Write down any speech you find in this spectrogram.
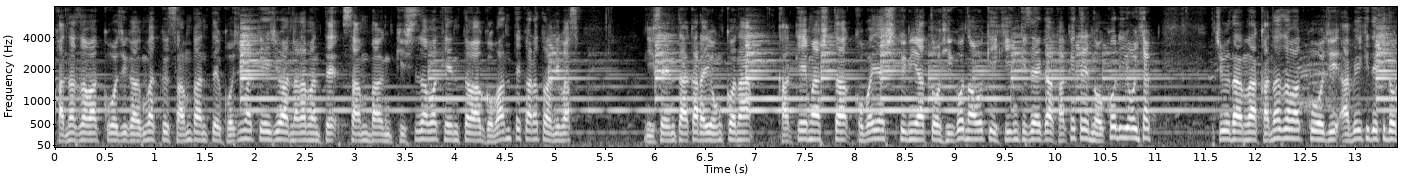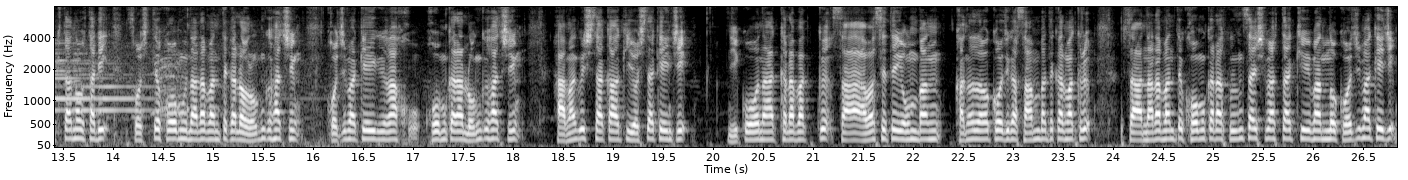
金沢浩二がうまく3番手、小島啓二は7番手、3番、岸沢健太は5番手からとなります。2センターから4コーナー、かけました小林組也と肥後直樹、近畿勢がかけて残り400。中段は金沢浩二、阿部秀樹の北の2人、そしてホーム7番手からロング発進、小島慶がホームからロング発進、浜口孝明、吉田健一、2コーナーからバック。さあ、合わせて4番、金沢浩二が3番手からまくる。さあ、7番手、ホームから粉砕しました。9番の小島慶二。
